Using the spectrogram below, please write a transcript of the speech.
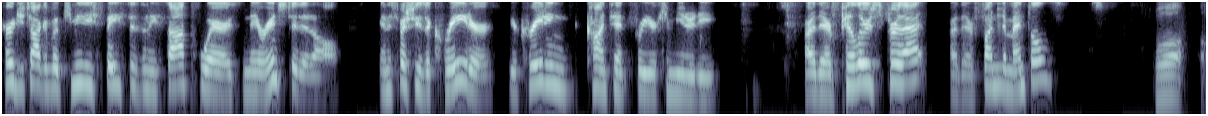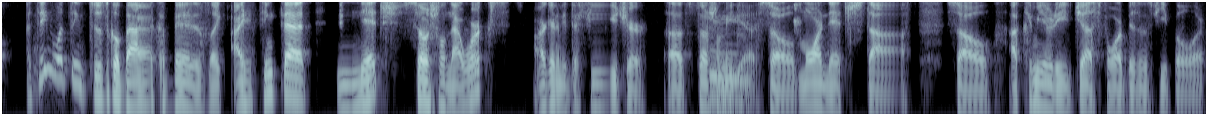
heard you talk about community spaces and these softwares and they were interested at all and especially as a creator you're creating content for your community. Are there pillars for that? Are there fundamentals? Well i think one thing to just go back a bit is like i think that niche social networks are going to be the future of social mm. media. So more niche stuff. So a community just for business people or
